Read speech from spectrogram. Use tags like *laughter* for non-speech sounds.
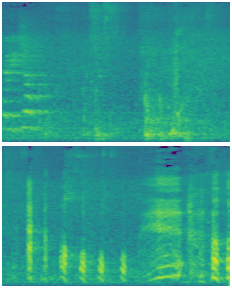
Teddy, jump. *laughs*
